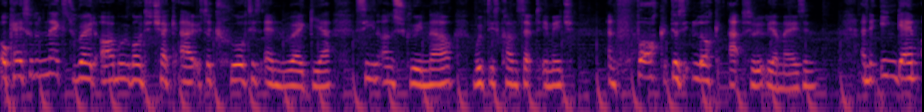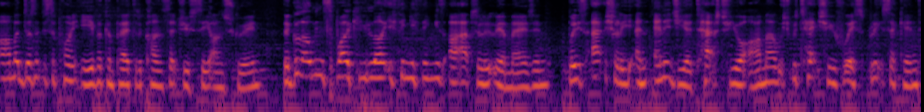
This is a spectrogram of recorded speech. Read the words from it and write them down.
Okay, so the next red armor we're going to check out is the Crota's End regalia, seen on screen now with this concept image. And fuck, does it look absolutely amazing. And the in-game armor doesn't disappoint either compared to the concepts you see on screen. The glowing spiky lighty thingy things are absolutely amazing. But it's actually an energy attached to your armor which protects you for a split second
